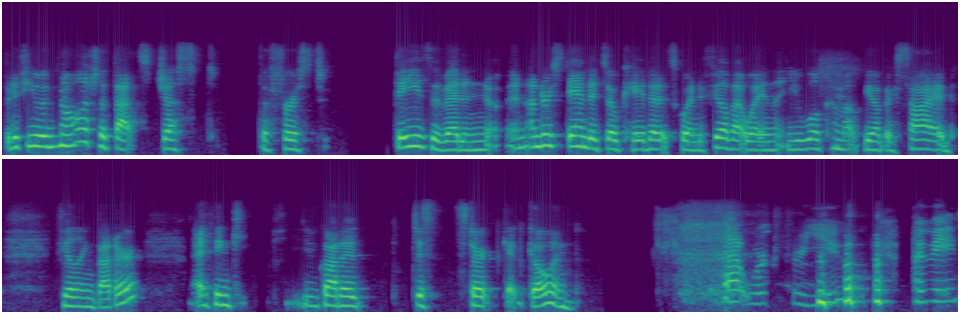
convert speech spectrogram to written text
But if you acknowledge that that's just the first phase of it and, and understand it's okay that it's going to feel that way and that you will come out the other side feeling better, I think you've got to just start get going that worked for you? I mean,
